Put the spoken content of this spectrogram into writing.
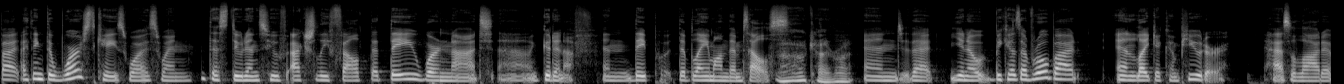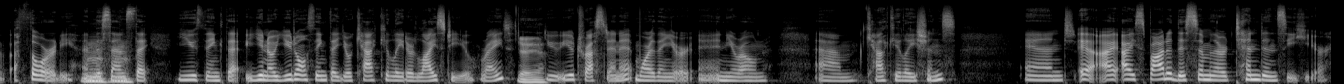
But I think the worst case was when the students who actually felt that they were not uh, good enough and they put the blame on themselves. Oh, okay, right. And that, you know, because a robot and like a computer, has a lot of authority in the sense that you think that you know you don't think that your calculator lies to you right? Yeah, yeah. you you trust in it more than your in your own um, calculations. And I, I spotted this similar tendency here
